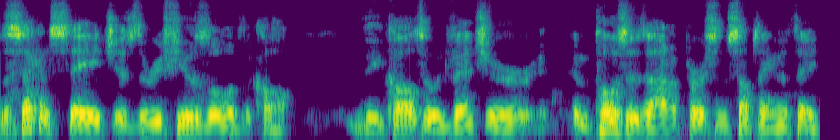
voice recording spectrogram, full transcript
the second stage is the refusal of the call. The call to adventure imposes on a person something that they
